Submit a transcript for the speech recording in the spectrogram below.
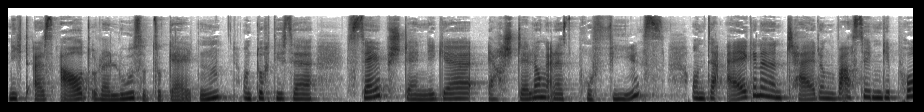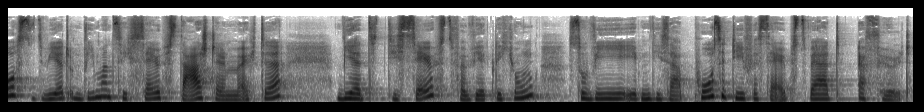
nicht als Out oder Loser zu gelten. Und durch diese selbstständige Erstellung eines Profils und der eigenen Entscheidung, was eben gepostet wird und wie man sich selbst darstellen möchte, wird die Selbstverwirklichung sowie eben dieser positive Selbstwert erfüllt.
